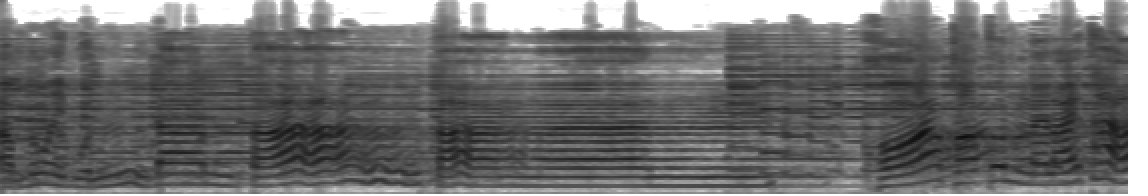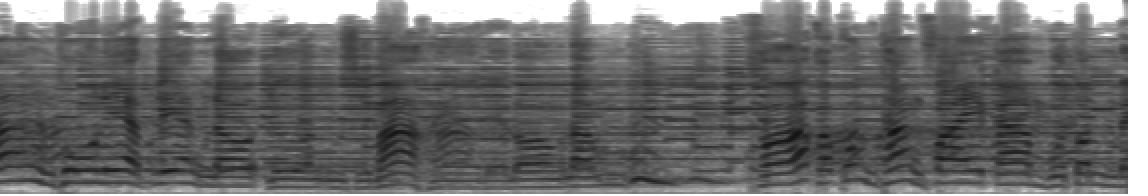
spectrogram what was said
อำนวยบุญด้านต่างต่างขอขอบคุณหลาย ๆ ทางผู้เรียบเลี้ยงเราเรื่องสิมาให้ได้ลองลำขอขอบคุณทั้งไฟกามผู้ต้นแบ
